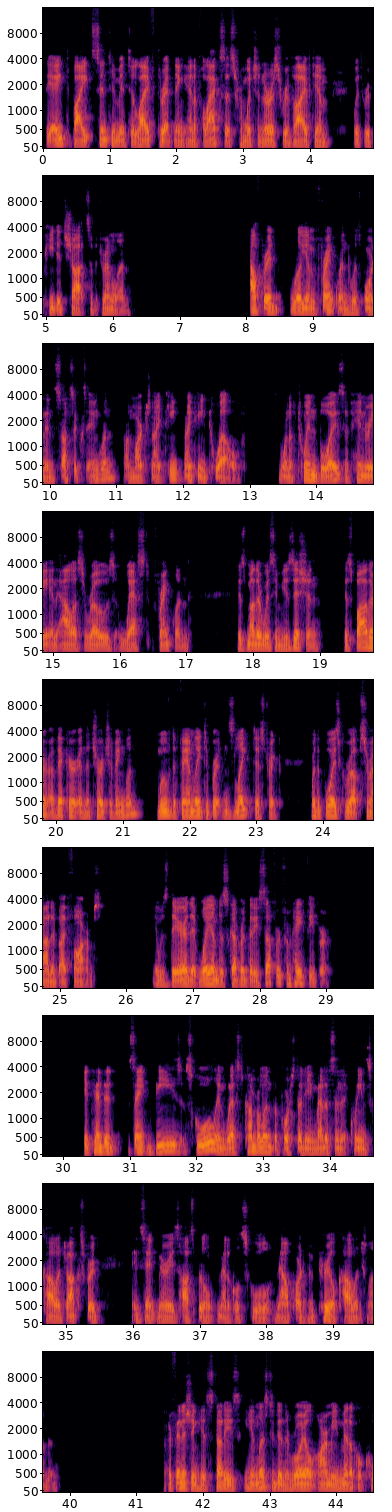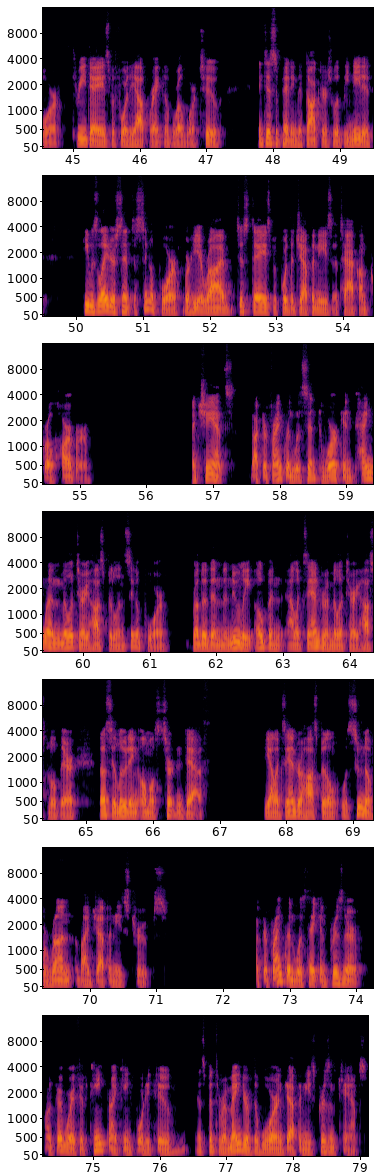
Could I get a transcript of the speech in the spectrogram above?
The eighth bite sent him into life threatening anaphylaxis, from which a nurse revived him with repeated shots of adrenaline. Alfred William Frankland was born in Sussex, England on March 19, 1912, one of twin boys of Henry and Alice Rose West Frankland. His mother was a musician. His father, a vicar in the Church of England, moved the family to Britain's Lake District, where the boys grew up surrounded by farms. It was there that William discovered that he suffered from hay fever. He attended St. Bees School in West Cumberland before studying medicine at Queen's College, Oxford, and St. Mary's Hospital Medical School, now part of Imperial College London. After finishing his studies, he enlisted in the Royal Army Medical Corps three days before the outbreak of World War II. Anticipating that doctors would be needed, he was later sent to Singapore, where he arrived just days before the Japanese attack on Pearl Harbor. By chance, Dr. Frankland was sent to work in Tanglin Military Hospital in Singapore rather than the newly opened Alexandra Military Hospital there, thus eluding almost certain death. The Alexandra Hospital was soon overrun by Japanese troops. Dr. Frankland was taken prisoner on February 15, 1942, and spent the remainder of the war in Japanese prison camps.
